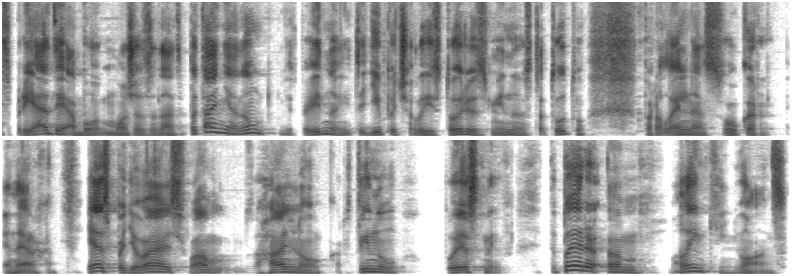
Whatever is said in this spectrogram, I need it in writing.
сприяти або може задати питання. Ну, відповідно, і тоді почали історію зміною статуту паралельно з Укренерго. Я сподіваюся, вам загальну картину пояснив. Тепер ем, маленький нюанс.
